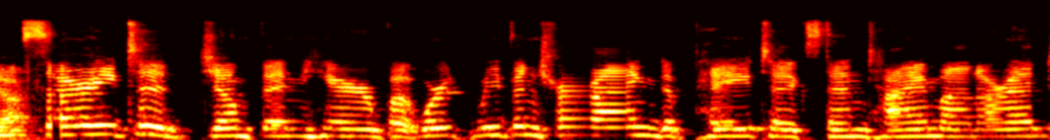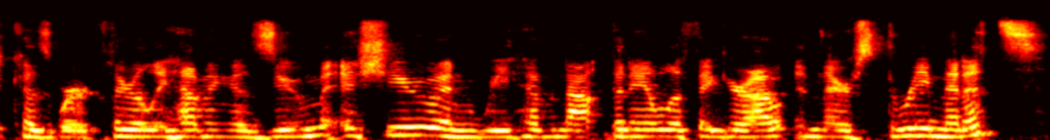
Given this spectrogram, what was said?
Yeah. Sorry to jump in here, but we're we've been trying to pay to extend time on our end because we're clearly having a Zoom issue and we have not been able to figure out and there's three minutes.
